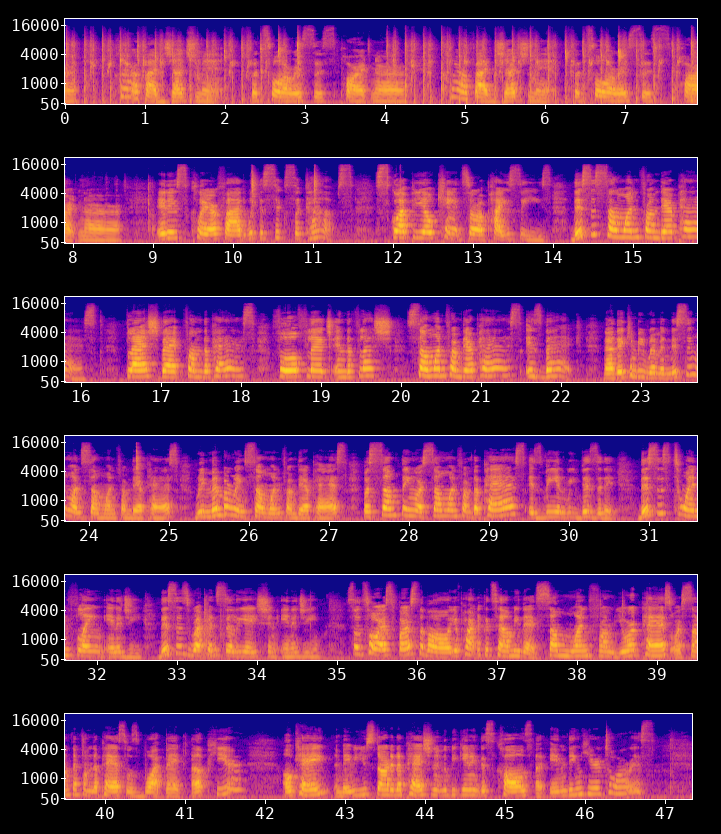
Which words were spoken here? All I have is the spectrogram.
Clarify judgment for Taurus's partner. Clarify judgment for Taurus's partner. It is clarified with the Six of Cups. Scorpio, Cancer, or Pisces. This is someone from their past. Flashback from the past. Full-fledged in the flesh. Someone from their past is back. Now, they can be reminiscing on someone from their past, remembering someone from their past, but something or someone from the past is being revisited. This is twin flame energy. This is reconciliation energy. So, Taurus, first of all, your partner could tell me that someone from your past or something from the past was brought back up here. Okay, and maybe you started a passion in the beginning. This caused an ending here, Taurus.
